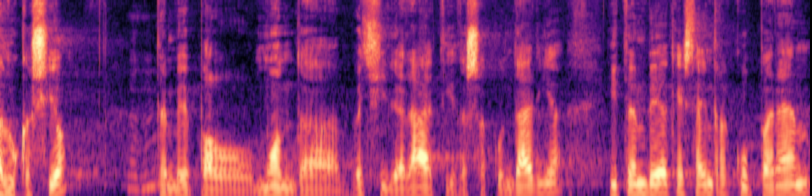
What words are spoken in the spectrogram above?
educació, uh -huh. també pel món de batxillerat i de secundària, i també aquest any recuperem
